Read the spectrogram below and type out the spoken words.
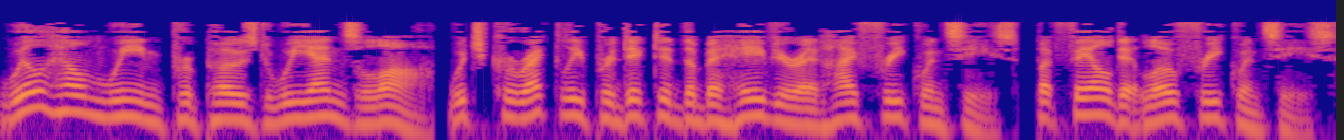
Wilhelm Wien proposed Wien's law, which correctly predicted the behavior at high frequencies, but failed at low frequencies.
